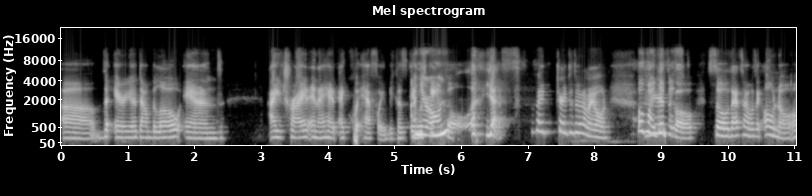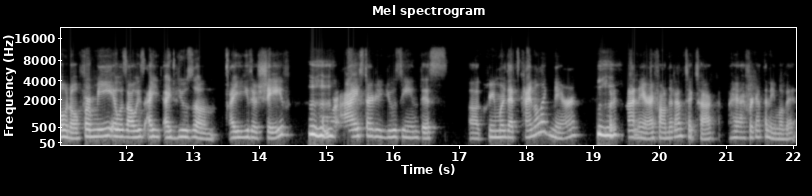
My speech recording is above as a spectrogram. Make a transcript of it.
uh the area down below and I tried and I had I quit halfway because it on was painful. yes. I tried to do it on my own. Oh my years goodness. ago. So that's how I was like, oh no, oh no. For me, it was always I I use um I either shave mm-hmm. or I started using this uh creamer that's kind of like Nair, mm-hmm. but it's not Nair. I found it on TikTok. I, I forgot the name of it.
